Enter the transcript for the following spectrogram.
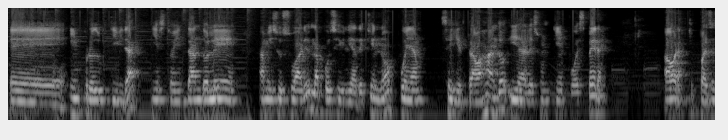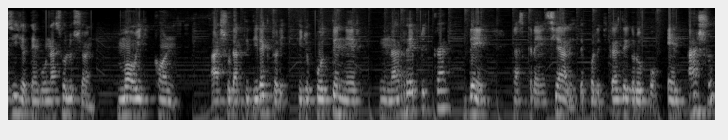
eh, improductividad y estoy dándole a mis usuarios la posibilidad de que no puedan seguir trabajando y darles un tiempo de espera. Ahora, ¿qué pasa si yo tengo una solución móvil con Azure Active Directory? Que yo puedo tener una réplica de las credenciales de políticas de grupo en Azure,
